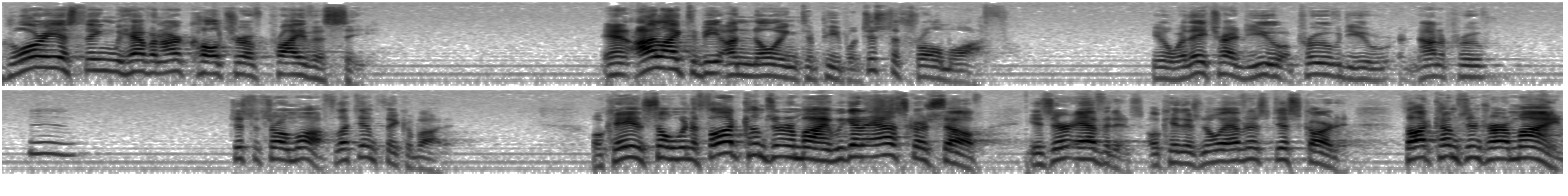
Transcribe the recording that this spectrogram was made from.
glorious thing we have in our culture of privacy. And I like to be unknowing to people just to throw them off. You know, where they try, to, do you approve? Do you not approve? Eh. Just to throw them off. Let them think about it. Okay, and so when a thought comes in our mind, we got to ask ourselves, is there evidence? Okay, there's no evidence, discard it. Thought comes into our mind.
